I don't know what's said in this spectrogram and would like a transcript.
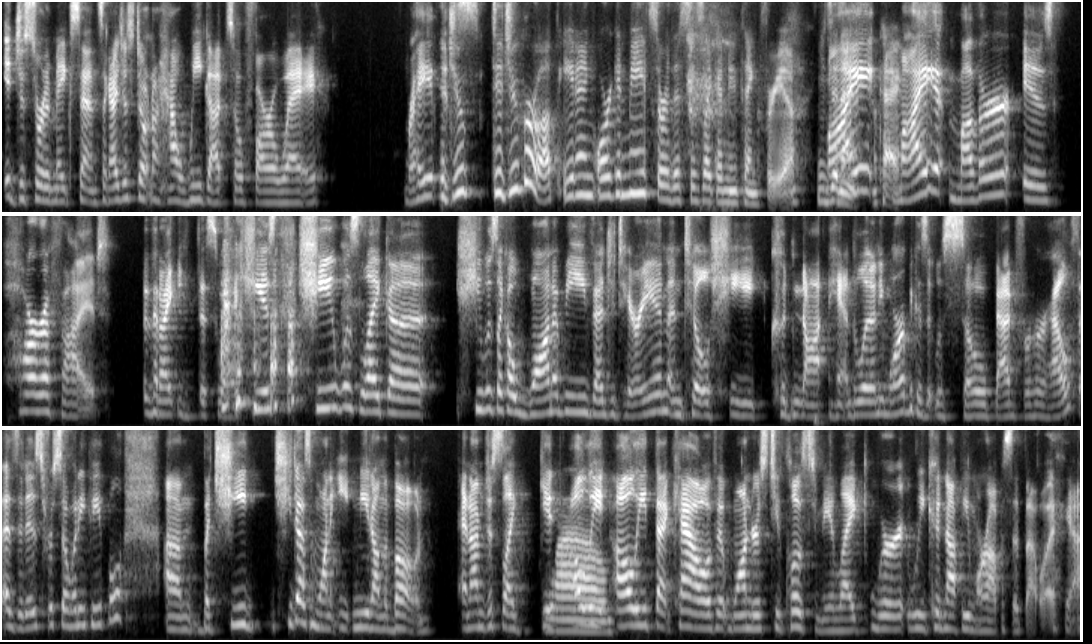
It just sort of makes sense. Like I just don't know how we got so far away right? Did it's, you did you grow up eating organ meats, or this is like a new thing for you? you my okay. my mother is horrified that I eat this way. She is she was like a she was like a wannabe vegetarian until she could not handle it anymore because it was so bad for her health as it is for so many people um, but she she doesn't want to eat meat on the bone and i'm just like get wow. i'll eat i'll eat that cow if it wanders too close to me like we're we could not be more opposite that way yeah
